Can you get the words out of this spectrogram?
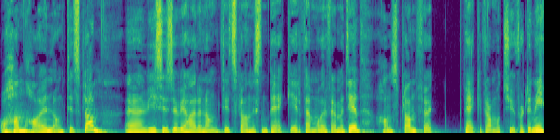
Og han har jo en langtidsplan. Eh, vi syns jo vi har en langtidsplan hvis den peker fem år frem i tid. Hans plan peker fram mot 2049.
